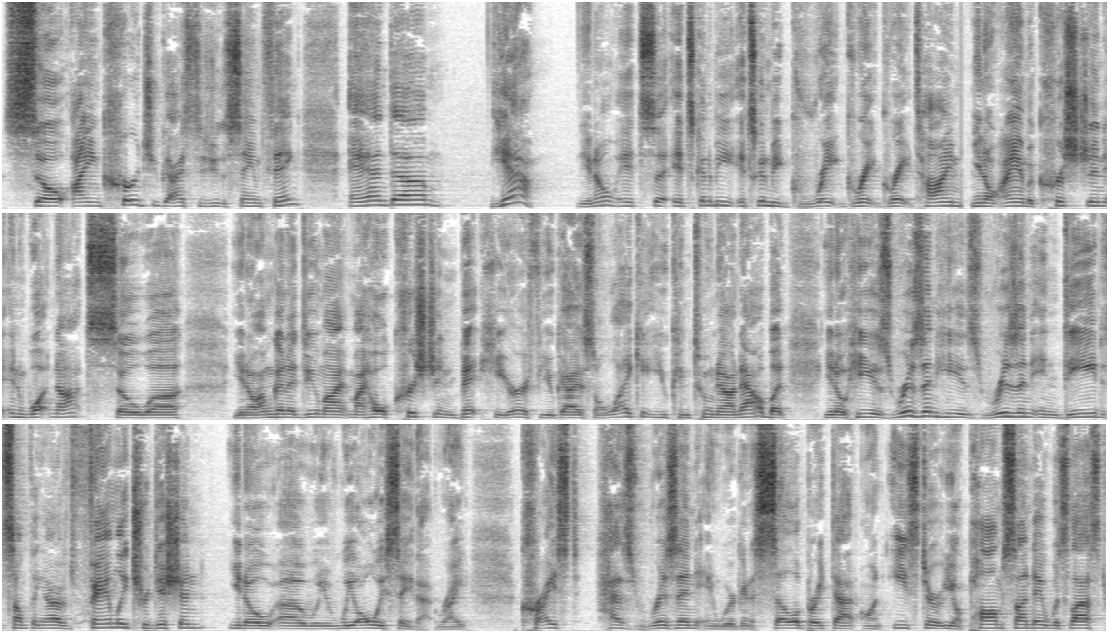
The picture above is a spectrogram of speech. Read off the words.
So, I encourage you guys to do the same thing. And, um, yeah, you know it's uh, it's gonna be it's gonna be great great great time. You know i am a christian and whatnot so uh you know i'm gonna do my my whole christian bit here. If you guys don't like it you can tune out now but you know he is risen he is risen indeed. It's something i've family tradition you know uh, we, we always say that right? Christ has risen and we're gonna celebrate that on easter. You know palm sunday was last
